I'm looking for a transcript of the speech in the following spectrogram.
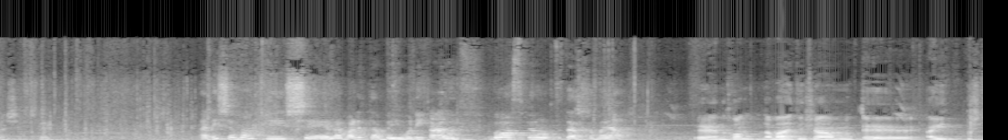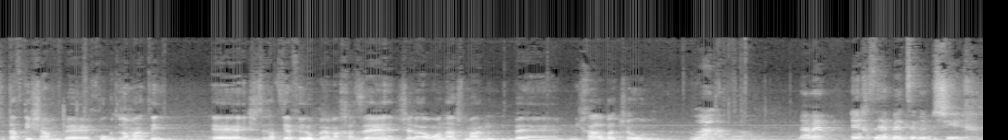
ממש יפה. אני שמעתי שלמדת בעירוני א', בואו ספר לנו קצת על החוויה. אה, נכון, למדתי שם, אה, השתתפתי שם בחוג דרמטי. אה, השתתפתי אפילו במחזה של אהרון אשמן במיכל בת שאול. וואלה. מהמם. איך זה בעצם המשיך?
